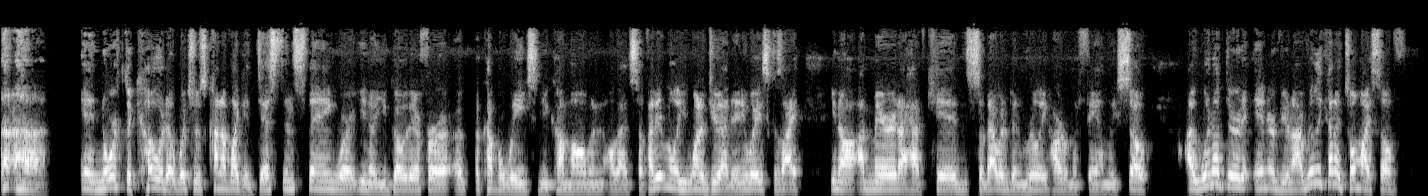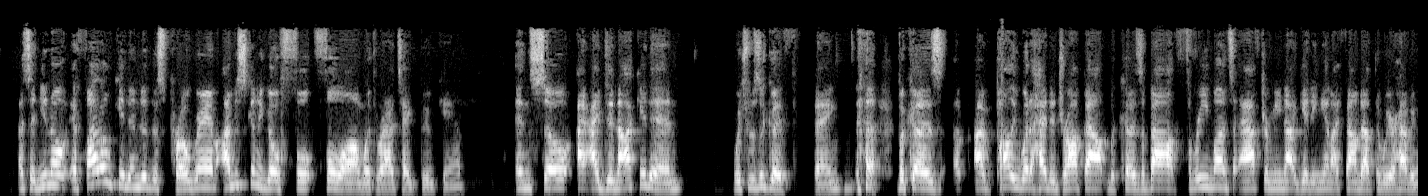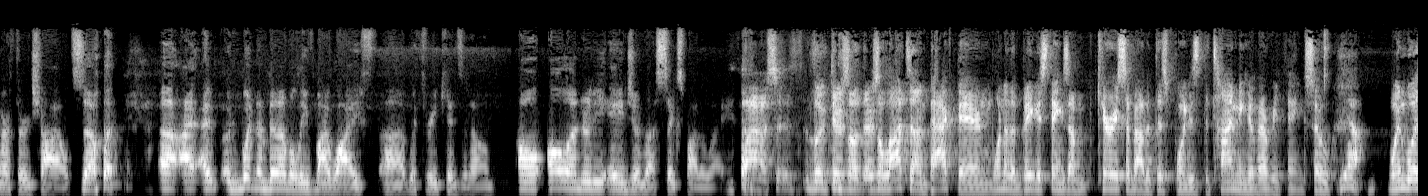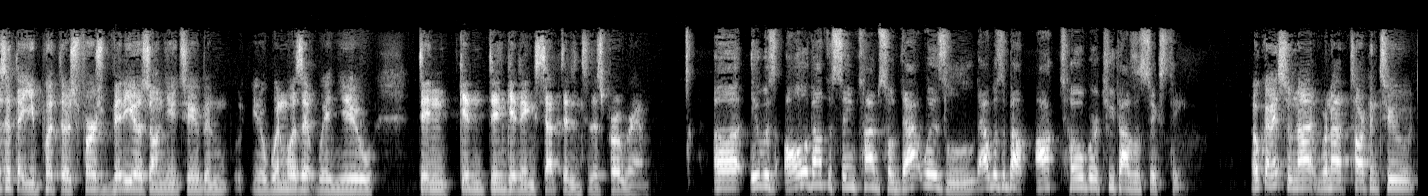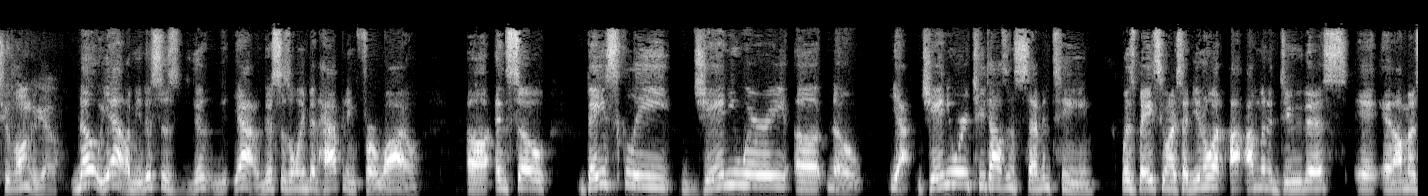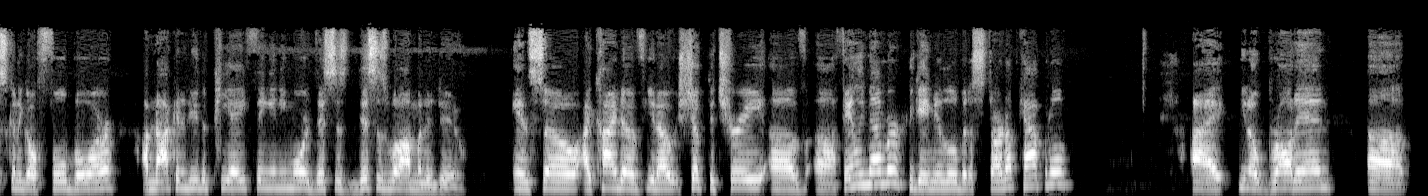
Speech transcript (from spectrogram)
in North Dakota, which was kind of like a distance thing, where you know you go there for a, a couple weeks and you come home and all that stuff. I didn't really want to do that anyways because I you know, I'm married, I have kids, so that would have been really hard on the family. So I went up there to interview, and I really kind of told myself, I said, you know, if I don't get into this program, I'm just going to go full full on with RadTech Boot Camp. And so I, I did not get in, which was a good thing because I probably would have had to drop out because about three months after me not getting in, I found out that we were having our third child. So uh, I, I, wouldn't have been able to leave my wife uh, with three kids at home all, all under the age of uh, six, by the way. wow. So, look, there's a, there's a lot to unpack there. And one of the biggest things I'm curious about at this point is the timing of everything. So yeah, when was it that you put those first videos on YouTube? And, you know, when was it when you didn't get, didn't get accepted into this program? Uh, it was all about the same time. So that was, that was about October, 2016. Okay, so not we're not talking too too long ago. No, yeah, I mean this is this, yeah this has only been happening for a while, uh, and so basically January, uh, no, yeah, January 2017 was basically when I said, you know what, I, am going to do this, and I'm just going to go full bore. I'm not going to do the PA thing anymore. This is this is what I'm going to do. And so I kind of, you know, shook the tree of a family member who gave me a little bit of startup capital. I, you know, brought in uh,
